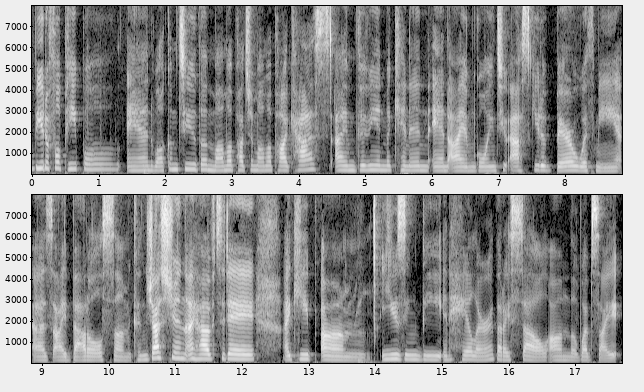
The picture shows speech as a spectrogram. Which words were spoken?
beautiful people, and welcome to the Mama Pachamama podcast. I'm Vivian McKinnon, and I am going to ask you to bear with me as I battle some congestion I have today. I keep um, using the inhaler that I sell on the website,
